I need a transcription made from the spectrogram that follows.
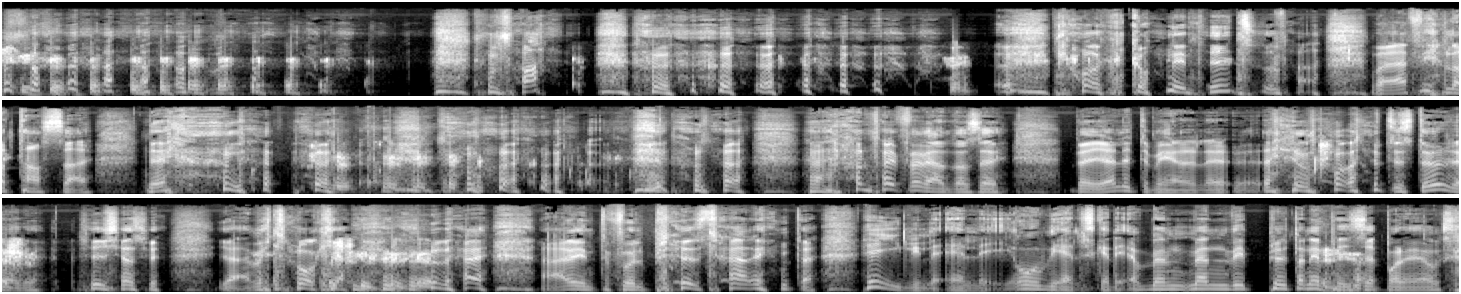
Va? kom, kom ni dit så bara, vad är det för jävla tassar? Det, här hade man ju förväntat sig böja lite mer eller vara lite större. Det känns ju jävligt tråkigt. Det här- är inte fullpris. Det här är inte, hej lille Ellie, oh, vi älskar det. Men, men vi prutar ner priset på det också.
